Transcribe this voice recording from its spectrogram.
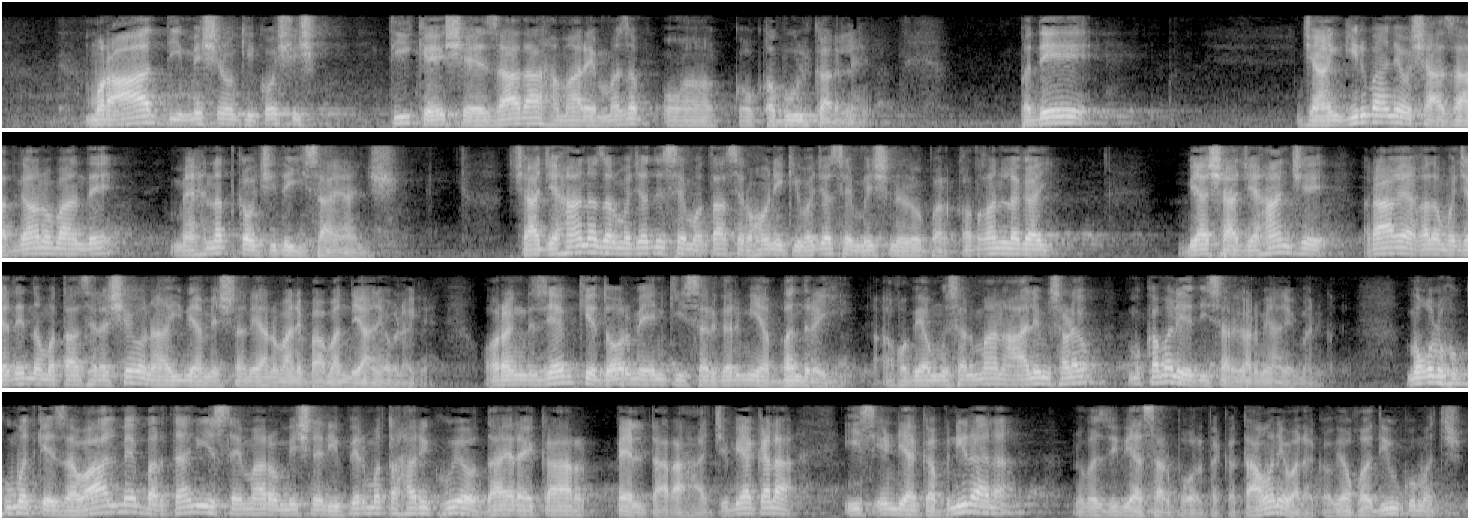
مراد دی مشنوں کی کوشش تھی کہ شہزادہ ہمارے مذہب کو قبول کر لیں پدے جہانگیر باندې او شہزادگانو باندې مهنت کو چې د عیسایانش شاہ جہاں نظر مجدد سے متاثر ہونے کی وجہ سے مشنریوں پر قدغن لگائی بیا شاه جهان چې راغی هغه د مجدد نه متاثر شو نه ای بیا مشنریان باندې پابندیان ولګي اورنګزیب کې دور میں ان کی سرگرمی اب بند رہی اخو بیا مسلمان عالم سړیو مکمل دی سرگرمیانه بند مغل حکومت کے زوال میں برطانوی استعمار او مشنری پر متحرک ہوئے او دائرہ کار پیلتا رہا چې بیا کلا ایس انډیا کمپنی رااله نو بس بیا سر پورته کتاونه ولا کو بیا خو دی حکومت شو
